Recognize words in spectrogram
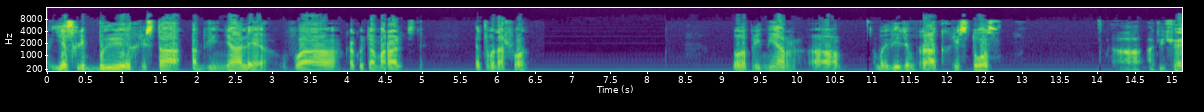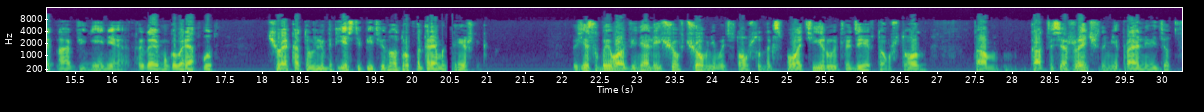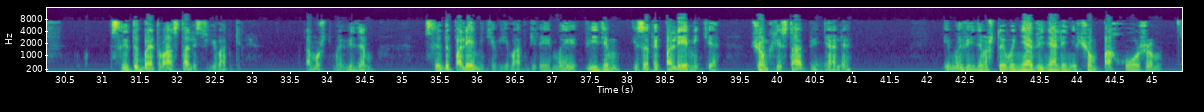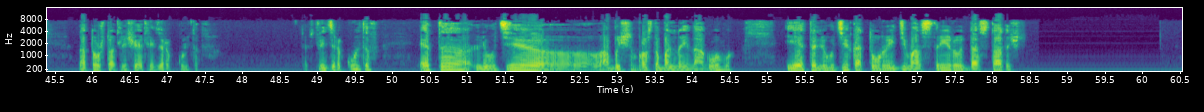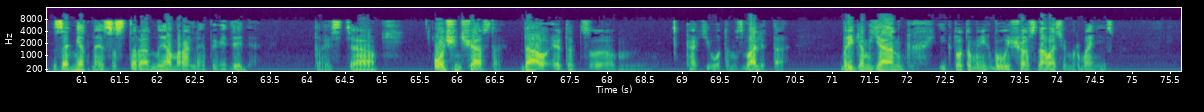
если бы Христа обвиняли в какой-то аморальности, этого нашло. Ну, например, э, мы видим, как Христос отвечает на обвинение, когда ему говорят, вот человек, который любит есть и пить вино, друг матерям и грешникам. То есть если бы его обвиняли еще в чем-нибудь, в том, что он эксплуатирует людей, в том, что он там как-то себя с женщинами неправильно ведет, следы бы этого остались в Евангелии. Потому что мы видим следы полемики в Евангелии. Мы видим из этой полемики, в чем Христа обвиняли – и мы видим, что его не обвиняли ни в чем похожем на то, что отличает лидеров культов. То есть лидеры культов – это люди э, обычно просто больные на голову, и это люди, которые демонстрируют достаточно заметное со стороны аморальное поведение. То есть э, очень часто, да, этот, э, как его там звали-то, Бригам Янг, и кто там у них был еще основатель мормонизма.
